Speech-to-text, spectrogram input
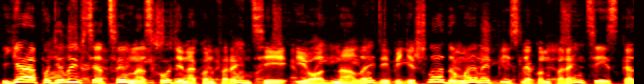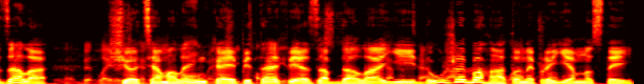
Я поділився цим на сході на конференції, і одна леді підійшла до мене після конференції і сказала, що ця маленька епітафія завдала їй дуже багато неприємностей.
